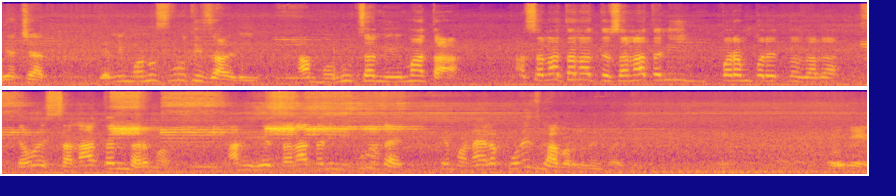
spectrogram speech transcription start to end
याच्यात. त्यांनी मनुस्मृती जाळली. हा मनूचा निर्माता हा सनातनात सनातनी परंपरेतनं झाला. त्यामुळे सनातन धर्म आणि हे सनातनी विकृत आहेत हे म्हणायला कोणीच घाबरलं नाही पाहिजे. ओके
